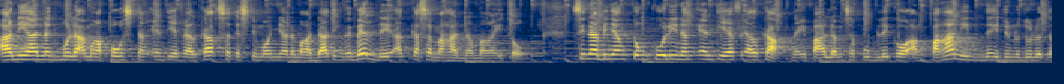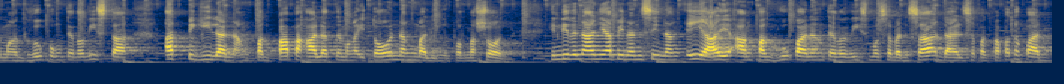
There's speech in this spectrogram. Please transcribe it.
Aniya, nagmula ang mga post ng NTF-LCAC sa testimonya ng mga dating rebelde at kasamahan ng mga ito. Sinabi niyang tungkulin ng NTF-LCAC na ipaalam sa publiko ang panganib na idinudulot ng mga grupong terorista at pigilan ang pagpapakalat ng mga ito ng maling impormasyon. Hindi rin niya pinansin ng AI ang paghupa ng terorismo sa bansa dahil sa pagpapatupad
